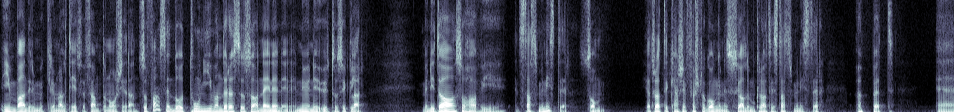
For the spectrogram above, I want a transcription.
invandring med kriminalitet för 15 år sedan så fanns det ändå tongivande röster som sa nej, nej, nej, nu är ni ute och cyklar. Men idag så har vi en statsminister som, jag tror att det kanske är första gången en socialdemokratisk statsminister öppet eh,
